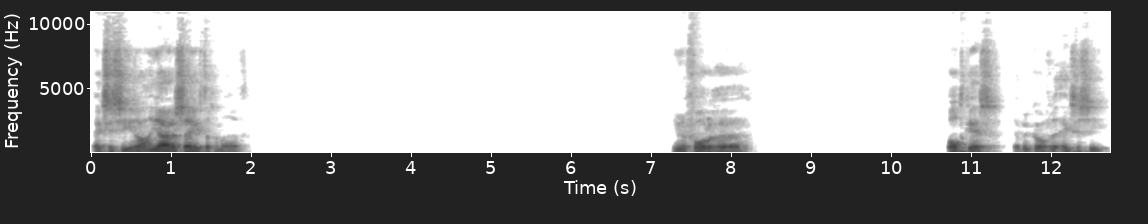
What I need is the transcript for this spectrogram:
Ecstasy is al in de jaren 70 gemaakt. In mijn vorige podcast heb ik over de ecstasy.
